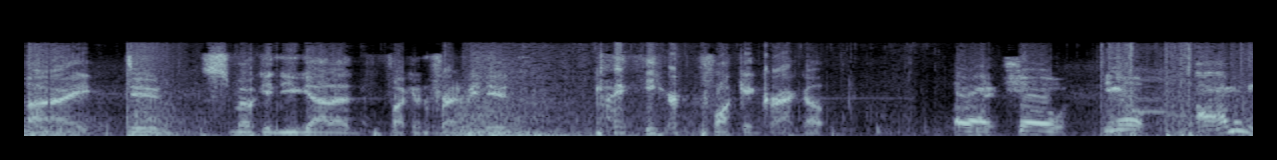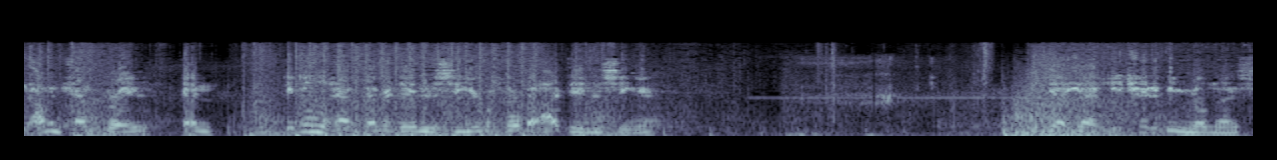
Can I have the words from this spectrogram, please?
Alright, dude. Smoking, you gotta fucking friend me, dude. You're a fucking crack up. Alright, so, you know, I'm in, I'm in 10th grade, and people have never dated a senior before, but I dated a senior. Yeah, yeah, he treated me real nice.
